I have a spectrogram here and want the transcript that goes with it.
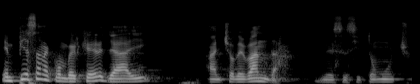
empiezan a converger, ya hay ancho de banda, necesito mucho.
